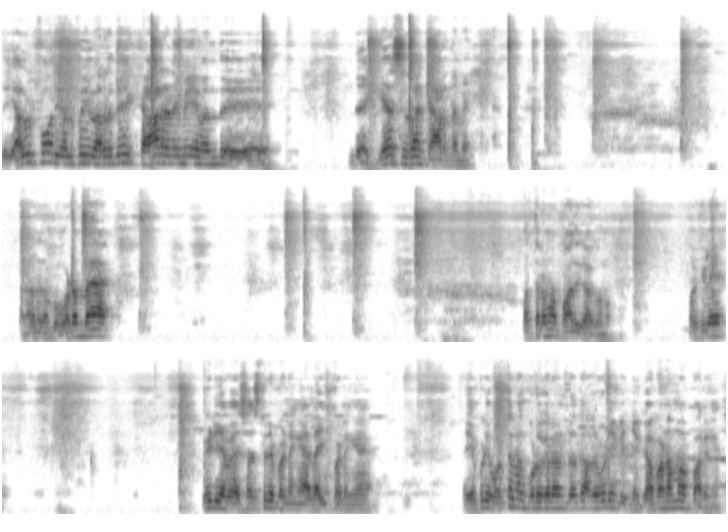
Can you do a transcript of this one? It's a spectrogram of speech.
இந்த எல் ஃபோர் எல் ஃபைவ் வர்றதே காரணமே வந்து இந்த கேஸ் தான் காரணமே. அதனால நம்ம உடம்ப பத்திரமா பாதுகாக்கணும். மக்களே வீடியோவை சப்ஸ்கிரைப் பண்ணுங்க லைக் பண்ணுங்க. எப்படி ஒத்தடம் கொடுக்குறன்றது அதை கூட கொஞ்சம் கவனமாக பாருங்கள்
